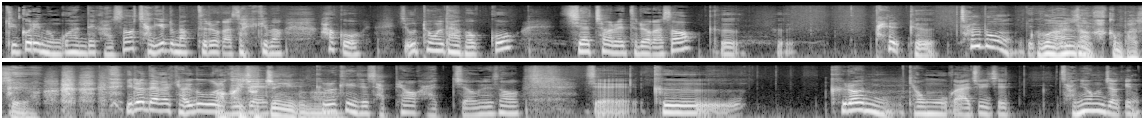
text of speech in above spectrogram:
길거리 농구하는데 가서 자기도 막 들어가서 이렇게 막 하고 이제 우통을 다 벗고 지하철에 들어가서 그, 그, 팔, 그, 철봉. 그건 항상 가끔 봤어요. 이러다가 결국은. 아, 그 이제 조증이구나. 그렇게 이제 잡혀갔죠. 그래서 이제 그, 그런 경우가 아주 이제 전형적인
